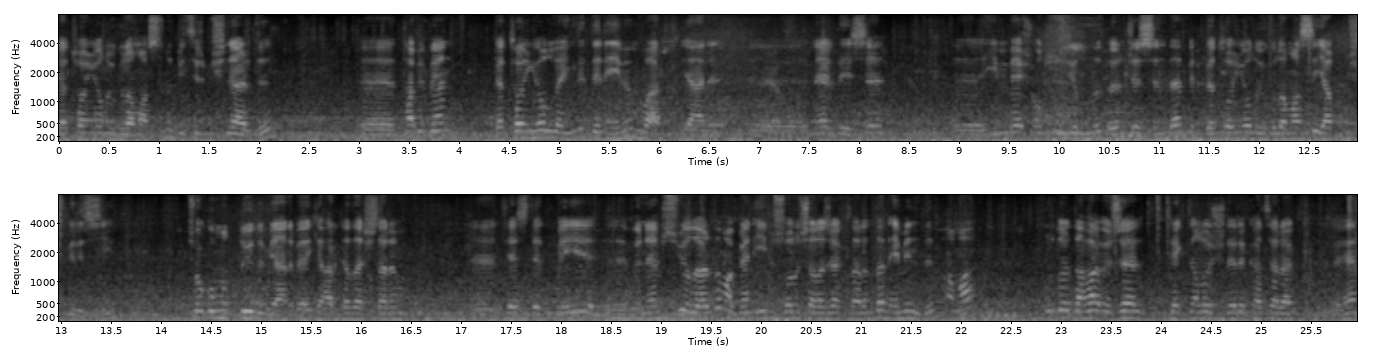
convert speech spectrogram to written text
beton yol uygulamasını bitirmişlerdi. E, tabii ben beton yolla ilgili deneyimim var. Yani e, neredeyse e, 25-30 yıl öncesinden bir beton yol uygulaması yapmış birisiyim. Çok umutluydum yani belki arkadaşlarım e, test etmeyi e, önemsiyorlardı ama ben iyi bir sonuç alacaklarından emindim ama burada daha özel teknolojileri katarak hem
